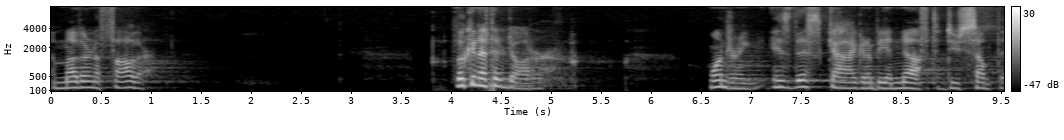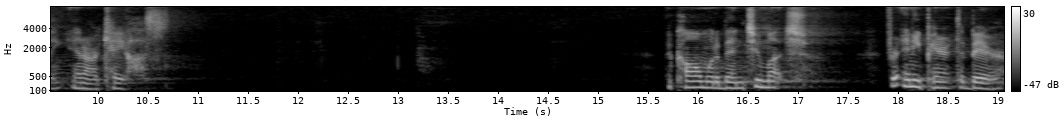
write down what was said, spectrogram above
A mother and a father looking at their daughter, wondering, is this guy going to be enough to do something in our chaos? The calm would have been too much for any parent to bear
